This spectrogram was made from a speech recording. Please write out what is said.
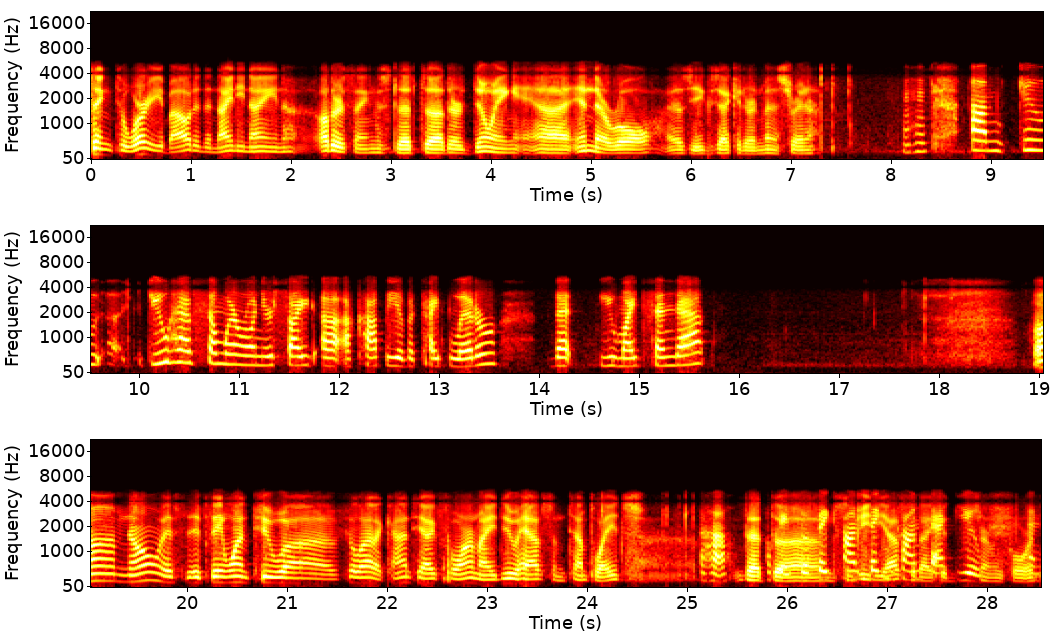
thing to worry about and the 99 other things that uh, they're doing uh, in their role as the executor administrator. Mm-hmm. Um, do do you have somewhere on your site uh, a copy of a type letter that you might send out? Um, no, if if they want to uh, fill out a contact form, I do have some templates uh-huh. that okay, uh, so if they, some con- they can contact that you and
